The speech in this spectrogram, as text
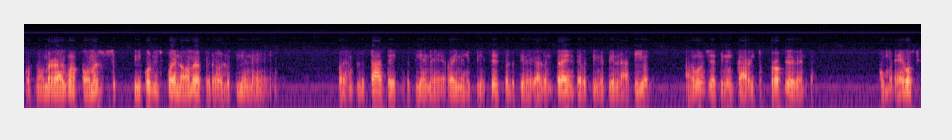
por nombrar algunos comercios, disculpen si puede nombrar, pero lo tiene ejemplo, lo tiene Reinas y Princesas, lo tiene Galo en 30, lo tiene Piel Nativa. Algunos ya tienen carritos propios de venta, como negocio.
